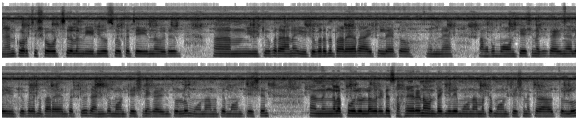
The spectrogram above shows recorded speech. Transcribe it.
ഞാൻ കുറച്ച് ഷോർട്സുകളും വീഡിയോസും ഒക്കെ ചെയ്യുന്ന ഒരു യൂട്യൂബറാണ് യൂട്യൂബർ എന്ന് പറയാറായിട്ടില്ല കേട്ടോ. പിന്നെ നമുക്ക് മോണിറ്റേഷനൊക്കെ കഴിഞ്ഞാലേ യൂട്യൂബർ എന്ന് പറയാൻ പറ്റൂ. രണ്ട് മോണിറ്റേഷനെ കഴിഞ്ഞിട്ടുള്ളൂ. മൂന്നാമത്തെ മോണിറ്റേഷൻ നിങ്ങളെപ്പോലുള്ളവരുടെ സഹകരണം ഉണ്ടെങ്കിലേ മൂന്നാമത്തെ മോണിറ്റേഷനൊക്കെ ആകത്തുള്ളൂ.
